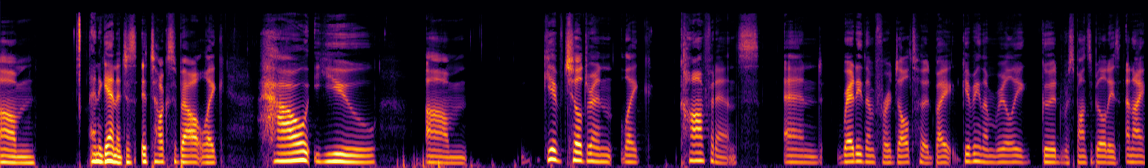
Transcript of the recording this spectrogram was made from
Um, and again, it just it talks about like how you um, give children like confidence and ready them for adulthood by giving them really good responsibilities. And I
